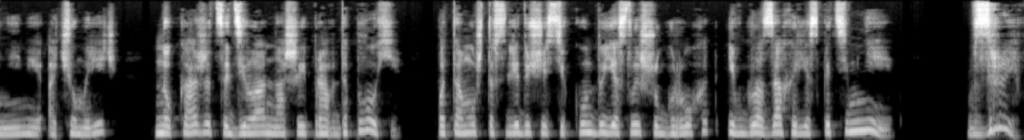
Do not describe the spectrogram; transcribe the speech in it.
не имею, о чем речь, но, кажется, дела наши и правда плохи, потому что в следующую секунду я слышу грохот и в глазах резко темнеет. Взрыв!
